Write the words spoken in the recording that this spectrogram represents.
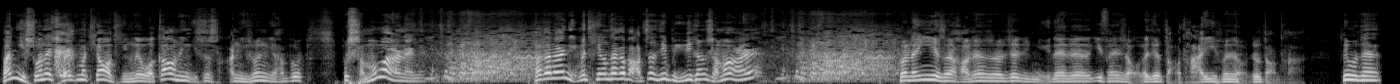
反正你说那词儿他妈挺好听的，我告诉你你是啥？你说你还不不什么玩意儿来呢？他刚才你们听，他还把自己比喻成什么玩意儿？说那意思好像是这女的这一分手了就找他，一分手就找他，对不对？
